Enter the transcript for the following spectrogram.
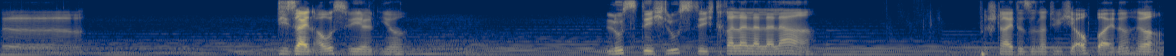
äh, Design auswählen hier. Lustig, lustig, tralalala. Verschneite sind natürlich hier auch bei, ne? Ja.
